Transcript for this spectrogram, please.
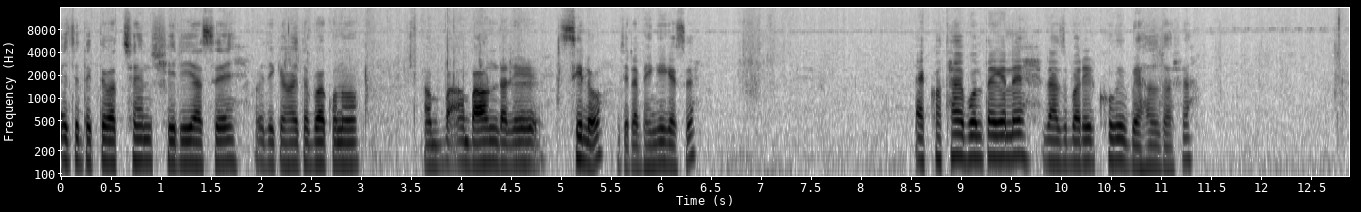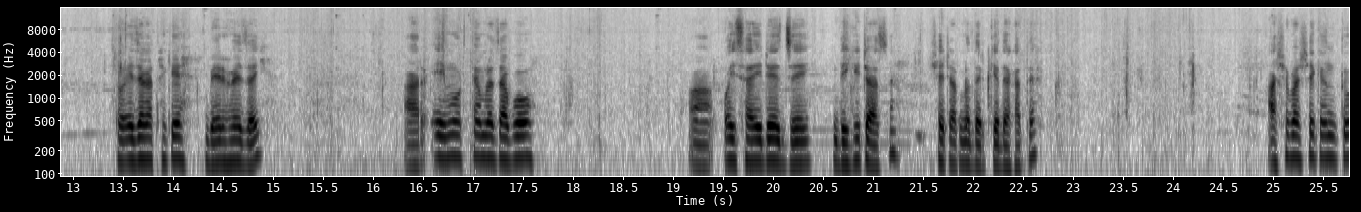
এই যে দেখতে পাচ্ছেন, সিঁড়ি আছে। ওইদিকে হয়তো বা কোনো বাউন্ডারি ছিল যেটা ভেঙে গেছে। এক কথায় বলতে গেলে রাজবাড়ির খুবই বেহাল দশা। তো এই জায়গা থেকে বের হয়ে যাই। আর এই মুহূর্তে আমরা যাব ওই সাইডে যে দিঘিটা আছে, সেটা আপনাদেরকে দেখাতে। আশেপাশে কিন্তু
